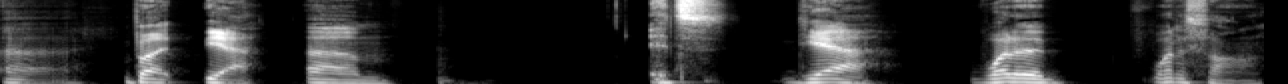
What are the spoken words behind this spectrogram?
Uh but yeah um it's yeah what a what a song.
